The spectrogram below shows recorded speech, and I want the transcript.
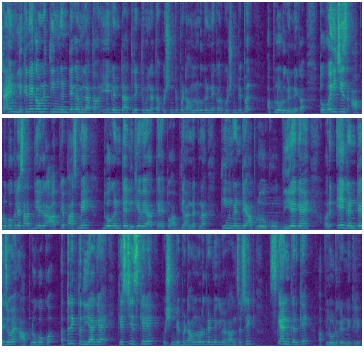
टाइम लिखने का उन्हें तीन घंटे का मिला था और एक घंटा अतिरिक्त मिला था क्वेश्चन पेपर डाउनलोड करने का और क्वेश्चन पेपर अपलोड करने का। तो वही चीज़ आप लोगों के लिए साथ भी अगर आपके पास में दो घंटे लिखे हुए आते हैं तो आप ध्यान रखना, तीन घंटे आप लोगों को दिए गए हैं और एक घंटे जो है आप लोगों को अतिरिक्त दिया गया है। किस चीज़ के लिए? क्वेश्चन पेपर डाउनलोड करने के लिए और आंसर शीट स्कैन करके अपलोड करने के लिए।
